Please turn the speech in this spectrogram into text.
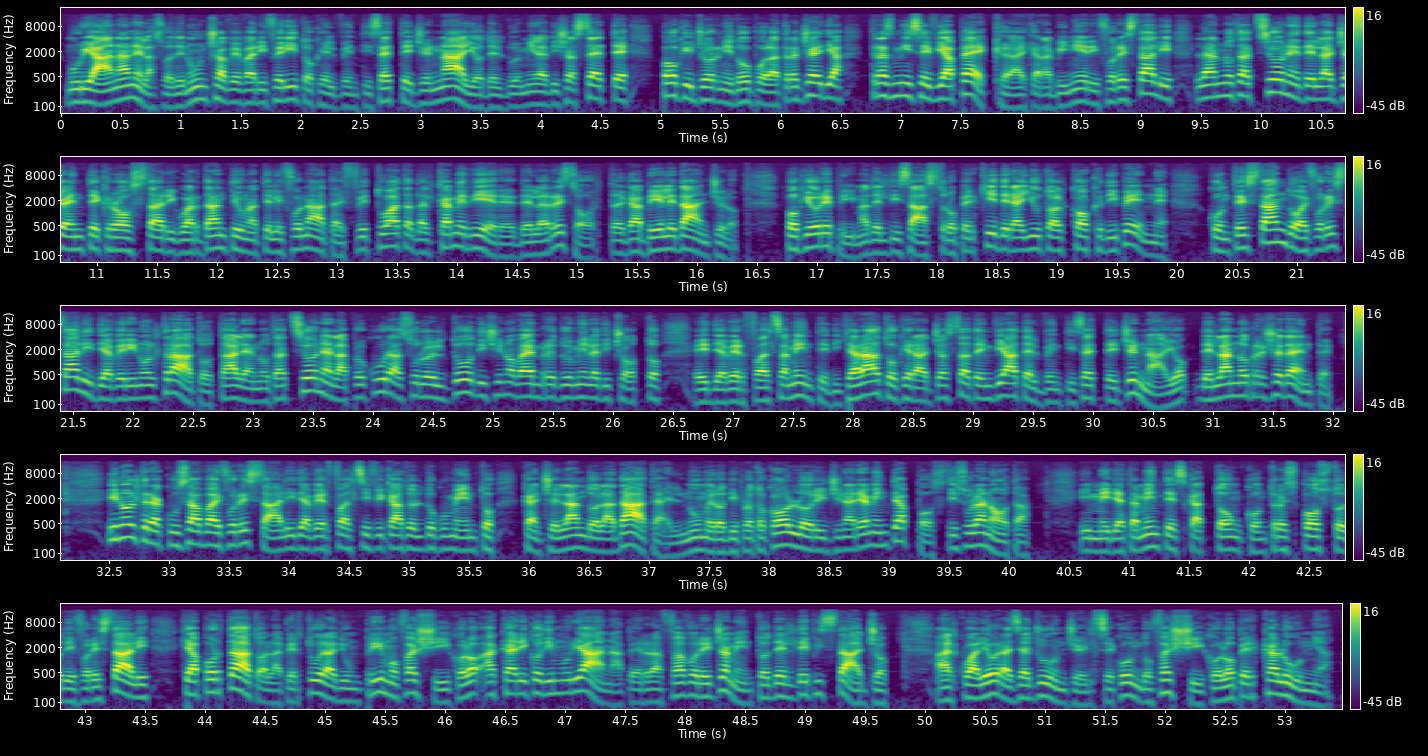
Muriana nella sua denuncia aveva riferito che il 27 gennaio del 2017, pochi giorni dopo la tragedia, trasmise via PEC ai carabinieri forestali l'annotazione dell'agente Crosta riguardante una telefonata effettuata dal cameriere del resort Gabriele D'Angelo, poche ore prima del disastro per chiedere aiuto al COC di Penne, contestando ai forestali di aver inoltrato tale annotazione alla procura solo il 12 novembre 2018 e di aver falsamente dichiarato che era già stata inviata il 27 27 gennaio dell'anno precedente. Inoltre accusava i forestali di aver falsificato il documento, cancellando la data e il numero di protocollo originariamente apposti sulla nota. Immediatamente scattò un controesposto dei forestali che ha portato all'apertura di un primo fascicolo a carico di Muriana per favoreggiamento del depistaggio, al quale ora si aggiunge il secondo fascicolo per calunnia.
